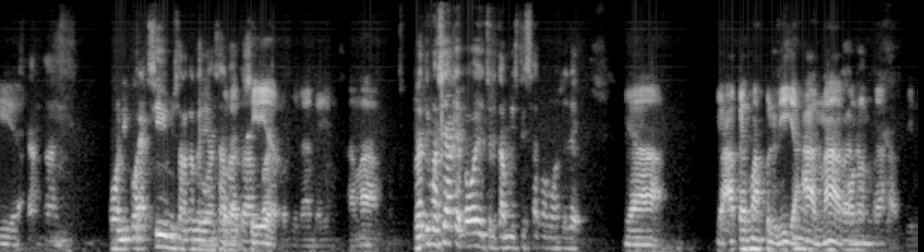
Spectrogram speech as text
Iya. Sedangkan, oh dikoreksi misalkan ada yang salah atau Koreksi apa ya, kalau tidak ada yang salah. Berarti masih akeh Wahyu, cerita mistis apa maksudnya? Ya, ya akeh mah beli ya Hmm, anak konon hati.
